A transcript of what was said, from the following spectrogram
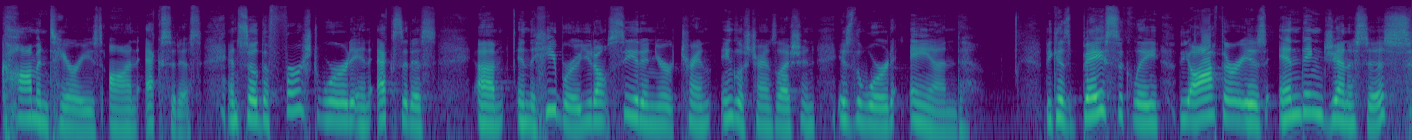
commentaries on Exodus. And so the first word in Exodus um, in the Hebrew, you don't see it in your English translation, is the word and. Because basically, the author is ending Genesis.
